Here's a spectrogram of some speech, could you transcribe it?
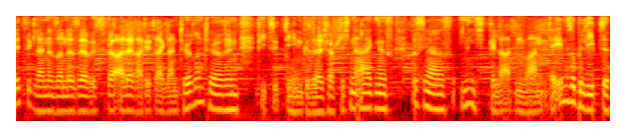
klitzekleiner Sonderservice für alle Radio Dreigland Hörer und Hörerinnen, die zu dem gesellschaftlichen Ereignis des Jahres nicht geladen waren. Der ebenso beliebte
